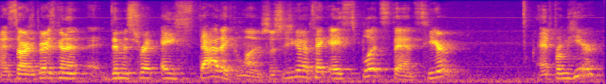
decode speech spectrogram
And Sergeant Barry's gonna demonstrate a static lunge. So she's gonna take a split stance here, and from here,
